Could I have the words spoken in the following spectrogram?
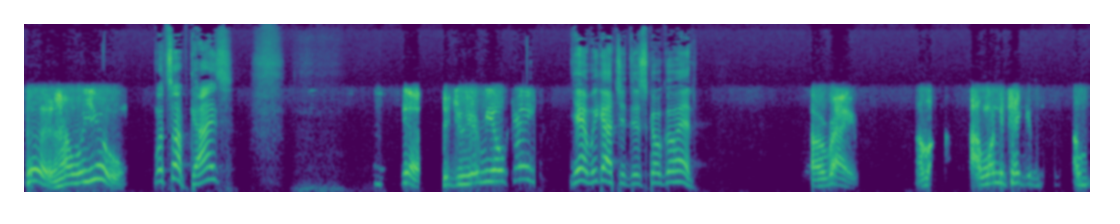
Good. How are you? What's up, guys? Yeah. Did you hear me okay? Yeah, we got you, Disco. Go ahead. All right. I'm, I want to take it um,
